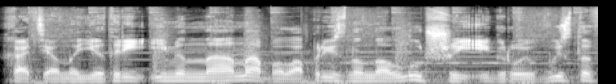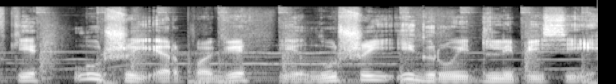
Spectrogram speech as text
хотя на E3 именно она была признана лучшей игрой выставки, лучшей RPG и лучшей игрой для PC.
